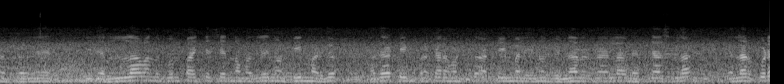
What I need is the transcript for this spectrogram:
ಸಂತವ್ರೆ ಇದೆಲ್ಲ ಒಂದು ಗುಂಪಾಕಿ ಸೇರಿ ನಾವು ಮೊದಲಿಂದ ಒಂದು ಟೀಮ್ ಮಾಡಿದ್ವಿ. ಅದೇ ಟೀಮ್ ಪ್ರಕಾರ ಹೊಂಟಿದ್ದು ಆ ಟೀಮಲ್ಲಿ ಏನೂ ಭಿನ್ನಾಭಿಪ್ರಾಯ ಇಲ್ಲ ವ್ಯತ್ಯಾಸ ಇಲ್ಲ. ಎಲ್ಲರೂ ಕೂಡ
